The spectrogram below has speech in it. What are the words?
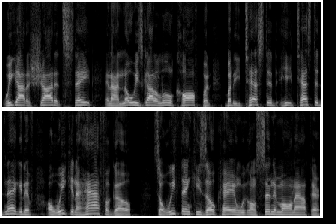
We got a shot at state, and I know he's got a little cough, but but he tested he tested negative a week and a half ago. So we think he's okay, and we're going to send him on out there.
